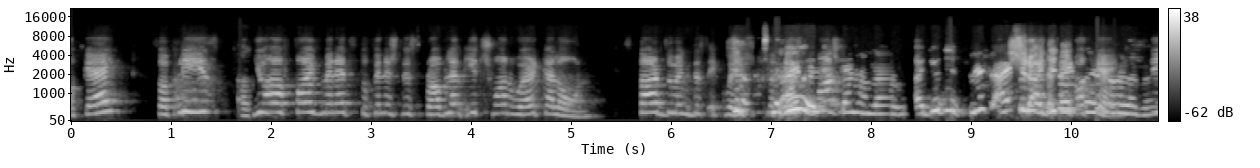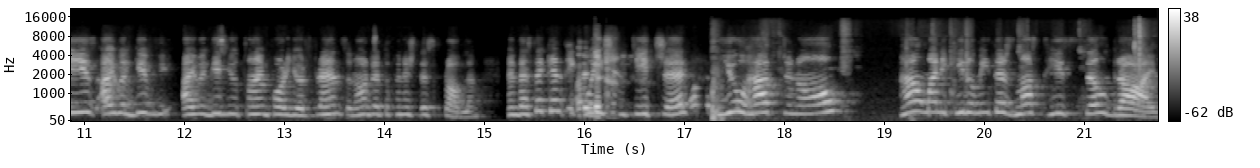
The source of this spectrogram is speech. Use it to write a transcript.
Okay? So please, you have 5 minutes to finish this problem. Each one work alone. Start doing this equation. The next one- I did it miss I Should I did it? Okay, please, I will give you, I will give you time for your friends in order to finish this problem. And the second equation, teacher, you have to know how many kilometers must he still drive.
